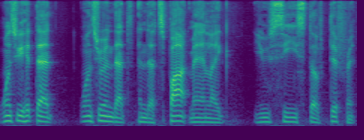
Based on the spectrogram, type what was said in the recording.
once you hit that once you're in that in that spot man like you see stuff different.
